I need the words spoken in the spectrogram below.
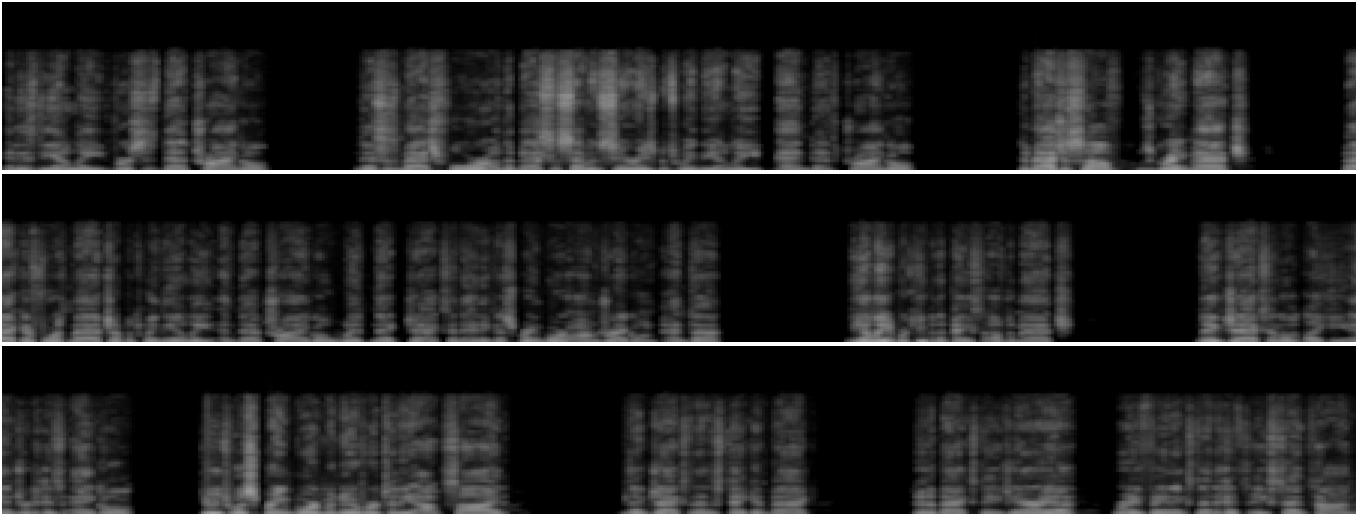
It is the Elite versus Death Triangle. This is match four of the best of seven series between the Elite and Death Triangle. The match itself was a great match. Back and forth matchup between the Elite and Death Triangle with Nick Jackson hitting a springboard arm drag on Penta. The Elite were keeping the pace of the match. Nick Jackson looked like he injured his ankle due to a springboard maneuver to the outside. Nick Jackson then is taken back to the backstage area. Rey Fénix then hits a senton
